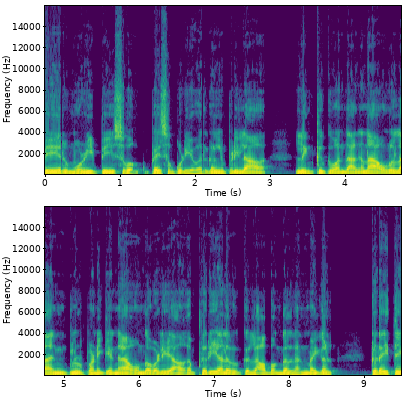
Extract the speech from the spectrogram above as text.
வேறு மொழி பேசுவ பேசக்கூடியவர்கள் இப்படிலாம் லிங்க்குக்கு வந்தாங்கன்னா அவங்களெலாம் இன்க்ளூட் பண்ணிக்கங்க. அவங்க வழியாக பெரிய அளவுக்கு லாபங்கள் நன்மைகள் கிடைத்தே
